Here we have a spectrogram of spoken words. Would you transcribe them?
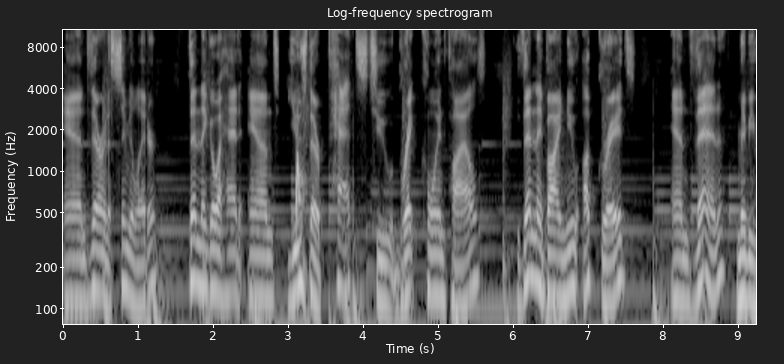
and they're in a simulator, then they go ahead and use their pets to break coin piles, then they buy new upgrades, and then maybe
